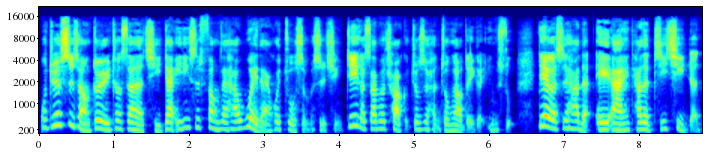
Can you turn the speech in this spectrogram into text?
我觉得市场对于特斯拉的期待一定是放在它未来会做什么事情。第一个 Cybertruck 就是很重要的一个因素，第二个是它的 AI，它的机器人，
